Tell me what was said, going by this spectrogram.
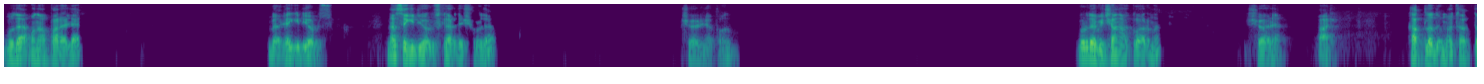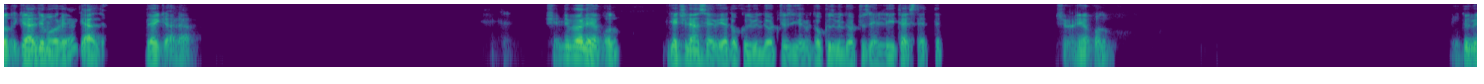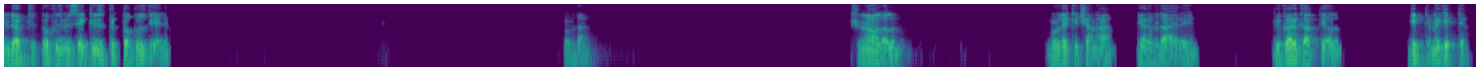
Bu da ona paralel. Böyle gidiyoruz. Nasıl gidiyoruz kardeş burada? Şöyle yapalım. Burada bir çanak var mı? Şöyle. Var. Katladı mı? Katladı. Geldi mi oraya? Geldi. Pekala. Şimdi böyle yapalım. Geçilen seviye 9420, 9450'yi test etti. Şöyle yapalım. 9400, 9849 diyelim. Buradan. Şunu alalım. Buradaki çanağı, yarım daireyi yukarı katlayalım. Gitti mi? Gitti.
